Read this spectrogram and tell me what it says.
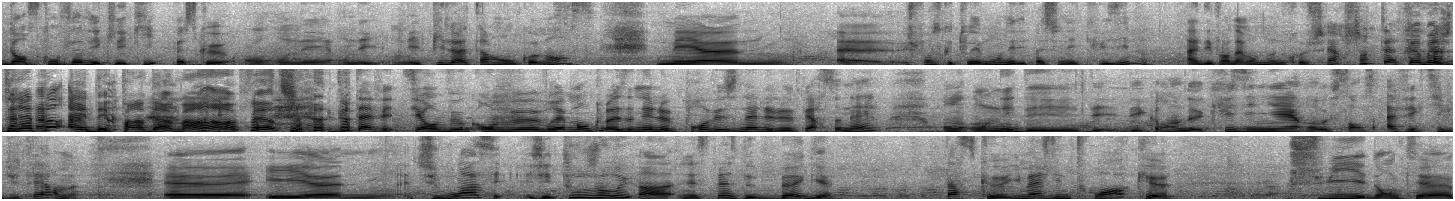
dans ce qu'on fait avec l'équipe, parce qu'on on est, on est, on est pilote, hein, on commence, mais euh, euh, je pense que toi et moi, on est des passionnés de cuisine, indépendamment de notre recherche. Tout à fait. Ben, je dirais pas indépendamment, en fait. Tout à fait. Si on veut, on veut vraiment cloisonner le professionnel et le personnel, on, est des, des, grandes cuisinières au sens affectif du terme. et tu vois, j'ai toujours eu un, une espèce de bug, parce que imagine-toi que je suis donc, euh,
